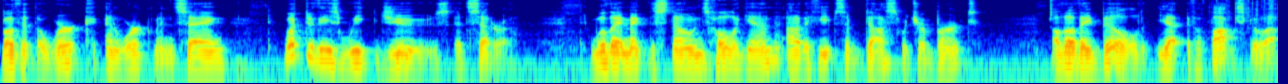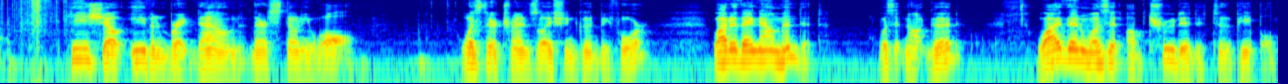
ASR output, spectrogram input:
both at the work and workmen, saying, What do these weak Jews, etc.? Will they make the stones whole again out of the heaps of dust which are burnt? Although they build, yet if a fox go up, he shall even break down their stony wall. Was their translation good before? Why do they now mend it? Was it not good? Why then was it obtruded to the people?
